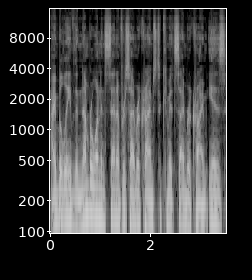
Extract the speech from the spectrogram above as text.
I believe the number one incentive for cybercrimes to commit cybercrime is,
